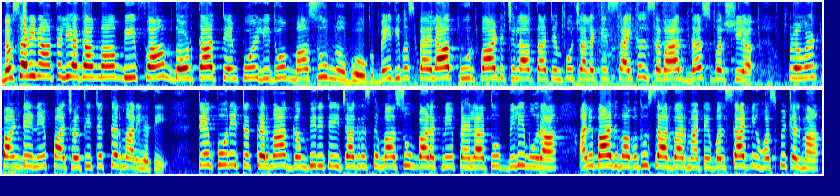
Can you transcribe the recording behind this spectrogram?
નવસારીના આતલિયા ગામમાં બી ફાર્મ દોડતા ટેમ્પોએ લીધો માસૂમનો ભોગ. બે દિવસ પહેલા પૂરપાટ ચલાવતા ટેમ્પો ચાલકે સાયકલ સવાર દસ વર્ષીય પ્રવણ પાંડેને પાછળથી ટક્કર મારી હતી. ટેમ્પોની ટક્કરમાં ગંભીર રીતે ઇજાગ્રસ્ત માસૂમ બાળકને પહેલા તો બિલીમોરા અને બાદમાં વધુ સારવાર માટે વલસાડની હોસ્પિટલમાં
